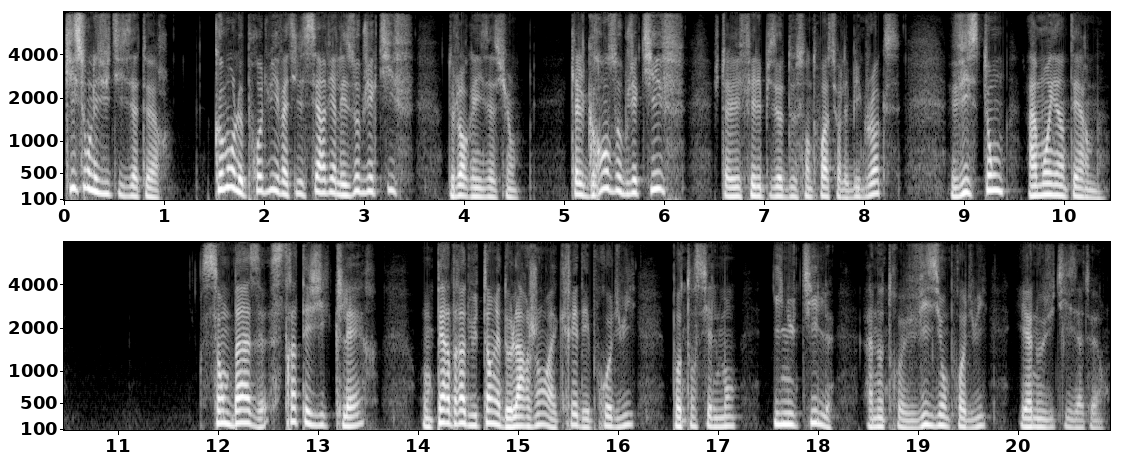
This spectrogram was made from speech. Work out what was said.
Qui sont les utilisateurs? Comment le produit va-t-il servir les objectifs de l'organisation? Quels grands objectifs, je t'avais fait l'épisode 203 sur les Big Rocks, vise-t-on à moyen terme? Sans base stratégique claire, on perdra du temps et de l'argent à créer des produits potentiellement inutiles à notre vision produit et à nos utilisateurs.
